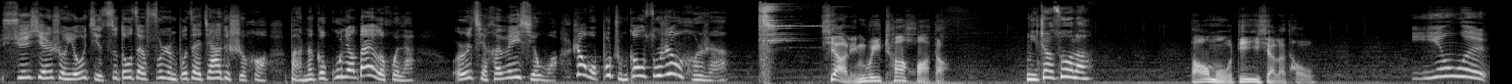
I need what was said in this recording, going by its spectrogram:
薛先生有几次都在夫人不在家的时候把那个姑娘带了回来。而且还威胁我，让我不准告诉任何人。夏灵薇插话道：“你照做了。”保姆低下了头。因为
